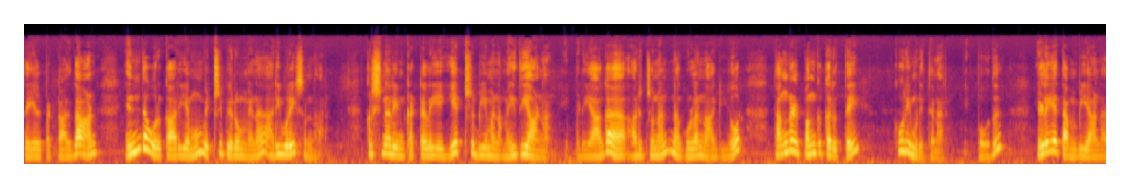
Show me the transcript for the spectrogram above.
செயல்பட்டால்தான் எந்த ஒரு காரியமும் வெற்றி பெறும் என அறிவுரை சொன்னார். கிருஷ்ணரின் கட்டளையை ஏற்று பீமன் அமைதியானான். இப்படியாக அர்ஜுனன் நகுலன் ஆகியோர் தங்கள் பங்கு கருத்தை கூறி முடித்தனர். இப்போது இளைய தம்பியான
